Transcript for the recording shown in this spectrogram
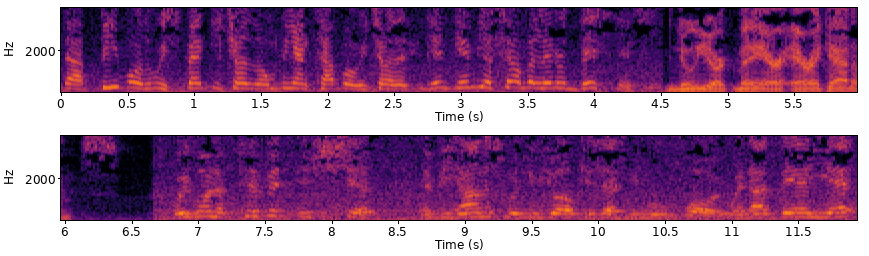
that, people respect each other, don't be on top of each other. Give, give yourself a little distance. New York Mayor Eric Adams. We're going to pivot and shift and be honest with New Yorkers as we move forward. We're not there yet.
